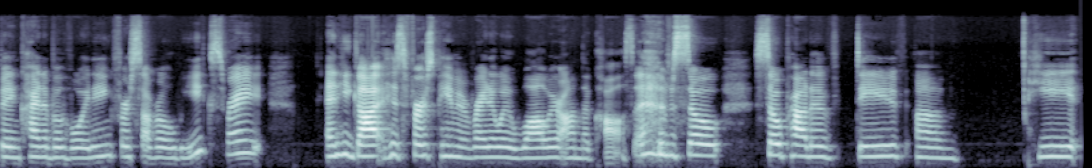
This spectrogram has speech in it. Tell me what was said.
been kind of avoiding for several weeks right? And he got his first payment right away while we were on the call. So i'm so so proud of dave. Um, he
